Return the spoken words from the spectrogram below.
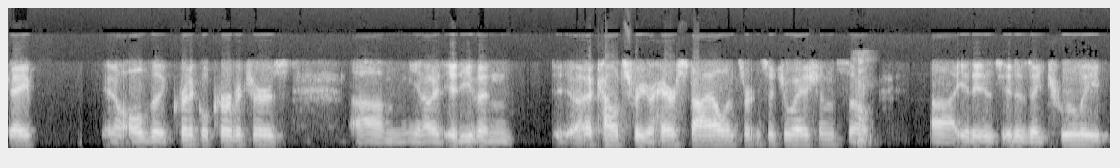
shape, you know, all the critical curvatures. Um, you know, it, it even accounts for your hairstyle in certain situations. So hmm. uh, it is it is a truly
